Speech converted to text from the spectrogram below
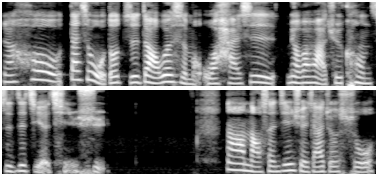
然后，但是我都知道为什么我还是没有办法去控制自己的情绪。那脑神经学家就说，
